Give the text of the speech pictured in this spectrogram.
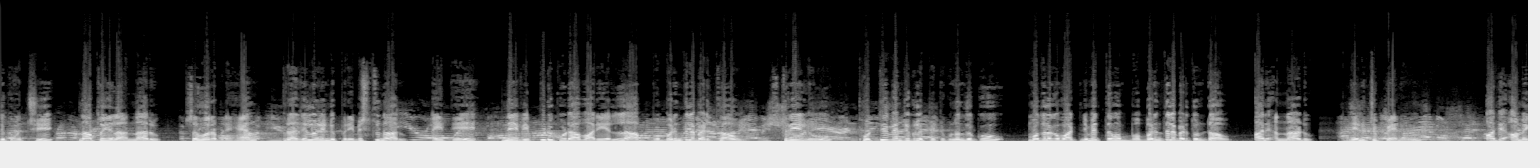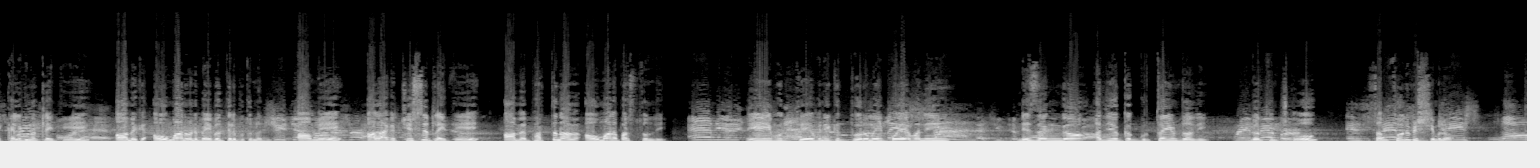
వద్దకు వచ్చి నాతో ఇలా అన్నారు. సహోరబ్రహాం ప్రజలు నిన్ను ప్రేమిస్తున్నారు. అయితే నీవెప్పుడు కూడా వారి ఎల్లా బొబ్బరింతలు పెడతావు. స్త్రీలు పొట్టి వెంట్రుకలు పెట్టుకున్నందుకు మొదలగు వాటి నిమిత్తం బొబ్బరింతలు పెడుతుంటావు అని అన్నాడు. నేను చెప్పాను అది ఆమె కలిగినట్లయితే ఆమెకి అవమానం అని బైబిల్ తెలుపుతున్నది. ఆమె అలాగ చేసినట్లయితే ఆమె భర్తను ఆమె అవమానపరుస్తుంది. నీవు దేవునికి దూరమైపోయావని నిజంగా అది యొక్క గుర్తయి ఉంటుంది గుర్తుంచుకో సంతోని విషయంలో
